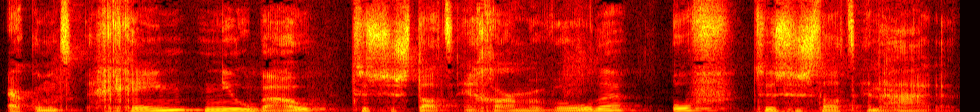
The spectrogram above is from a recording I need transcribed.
Er komt geen nieuwbouw tussen stad en Garmerwolde of tussen stad en Haren.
